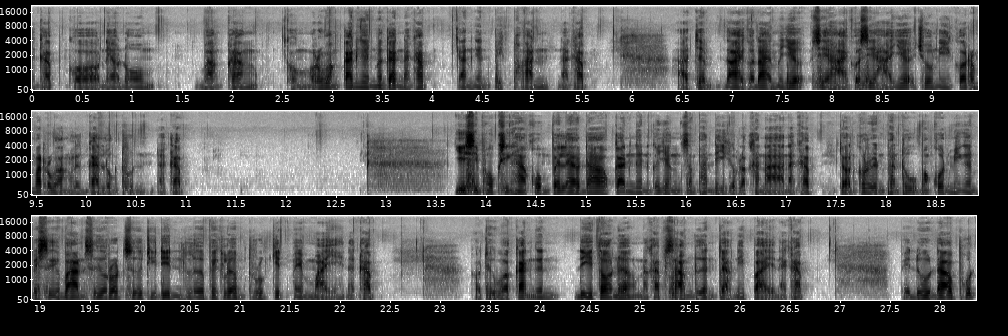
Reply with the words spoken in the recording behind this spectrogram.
นะครับก็แนวโน้มบางครั้งต้องระวังการเงินเหมือนกันนะครับ การเงินพลิกผันนะครับ อาจจะได้ก็ได้มาเยอะเสียหายก็เสียหายเยอะช่วงนี้ก็ระมัดระวังเรื่องการลงทุนนะครับ 26 สิงหาคมไปแล้วดาวการเงินก็ยังสัมพันธ์ดีกับลัคนานะครับ จอดก็เรือนพันธุบางคนมีเงินไปซื้อบ้านซื้อรถซื้อที่ดิน หรือไปเริ่มธุรกิจใหม่ๆนะครับ ก็ถือว่าการเงินดีต่อเนื่องนะครับ3เดือนจากนี้ไปนะครับไปดูดาวพุธ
